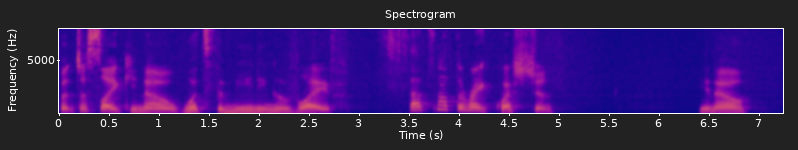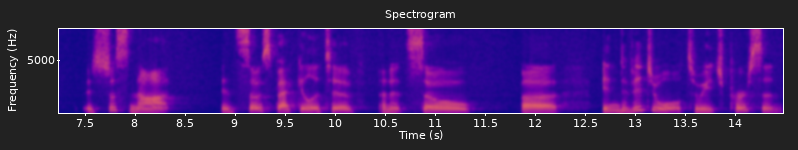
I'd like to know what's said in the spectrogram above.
but just like, you know, what's the meaning of life? That's not the right question. You know, it's just not. It's so speculative and it's so uh, individual to each person.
